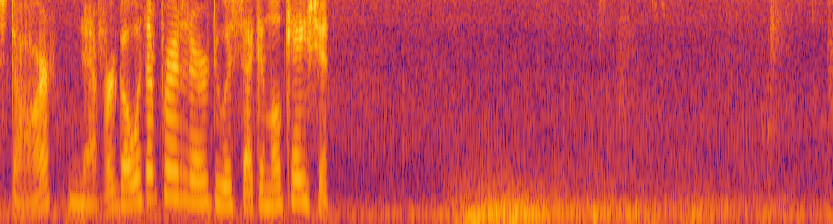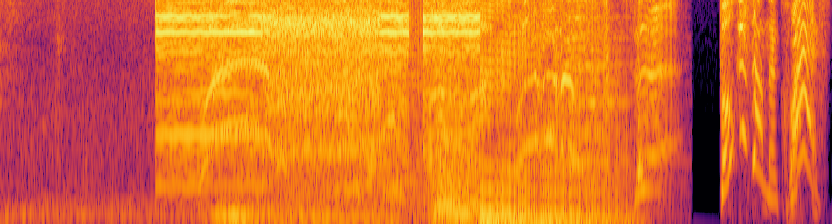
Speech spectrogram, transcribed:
Star, never go with a predator to a second location. Focus on the quest!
